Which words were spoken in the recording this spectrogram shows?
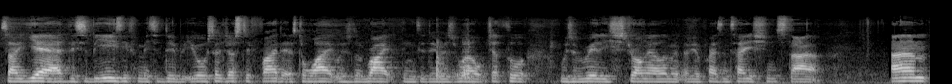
So yeah, this would be easy for me to do, but you also justified it as to why it was the right thing to do as well, which I thought was a really strong element of your presentation style. Um,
